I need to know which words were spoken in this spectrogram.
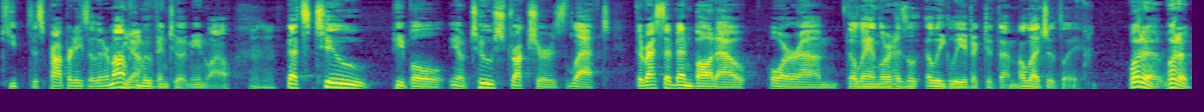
keep this property so that her mom Yeah. can move into it. Meanwhile, that's two people, you know, two structures left. The rest have been bought out, or um, the landlord has illegally evicted them, allegedly. What a what a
